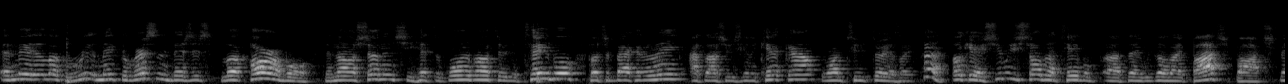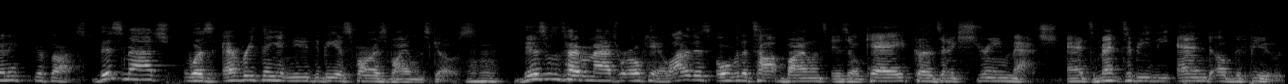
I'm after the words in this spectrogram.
and made it look re- make the wrestling business look horrible. Then all of a sudden she hits the glory ball through the table, puts it back in the ring. I thought she was gonna kick out. One, two, three. I was like, huh, okay. Soon as you saw that table uh, thing, we go like botch, botch. Vinny, your thoughts? This match was everything it needed to be as far as violence goes. Mhm. This was the type of match where, okay, a lot of this over the top violence is okay because it's an extreme match and it's meant to be the end of the feud.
